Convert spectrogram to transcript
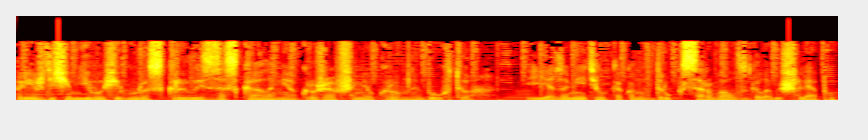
Прежде чем его фигура скрылась за скалами, окружавшими укромную бухту, я заметил, как он вдруг сорвал с головы шляпу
